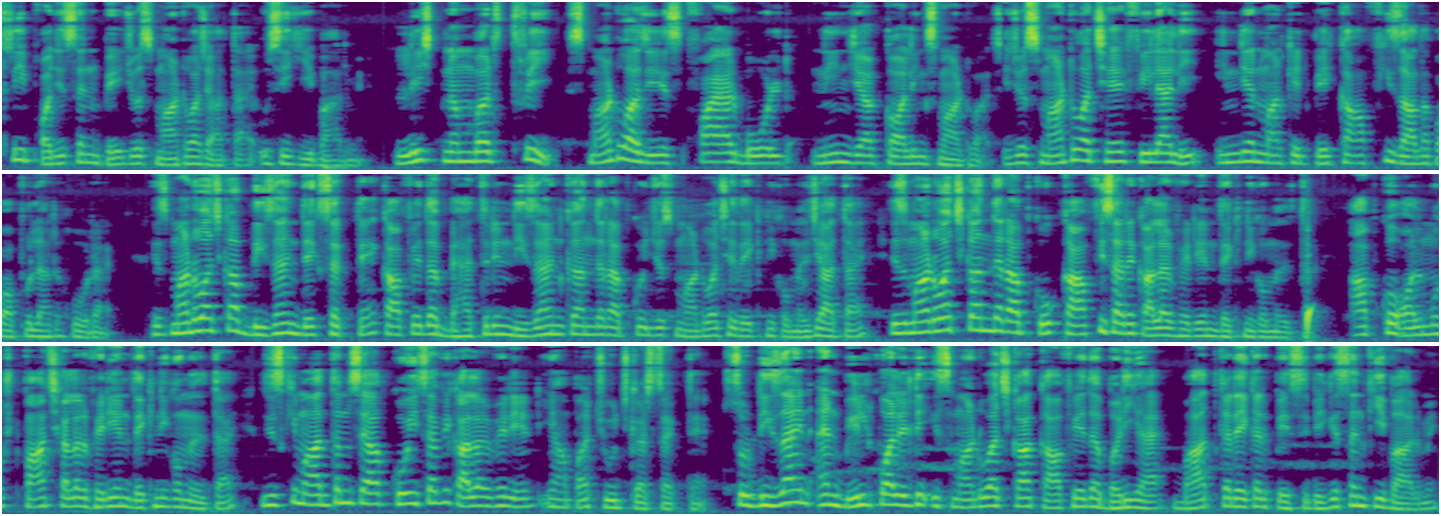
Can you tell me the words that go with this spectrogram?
थ्री पोजिशन पे, जो स्मार्ट वॉच आता है, उसी की बार में। List number three smart watch is Fire Boltt Ninja calling smart watch जो स्मार्ट वॉच है, फ़िलहाल ही इंडियन मार्केट पे काफ़ी ज़्यादा पॉपुलर हो रहा है। स्मार्ट वॉच का आप डिज़ाइन देख सकते हैं। काफ़ी ज़्यादा बेहतरीन डिज़ाइन के अंदर आपको जो स्मार्ट वॉच है देखने को मिल जाता है। स्मार्ट वॉच के अंदर आपको काफ़ी सारे कलर वेरिएंट देखने को मिलता है। आपको ऑलमोस्ट पाँच कलर वेरिएंट देखने को मिलता है, जिसके माध्यम से आप कोई सा भी कलर वेरिएंट यहाँ पर चूज़ कर सकते हैं। So design and build quality smart watch का काफ़ी ज़्यादा बढ़िया है। बात करें अगर स्पेसिफिकेशन की बार में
